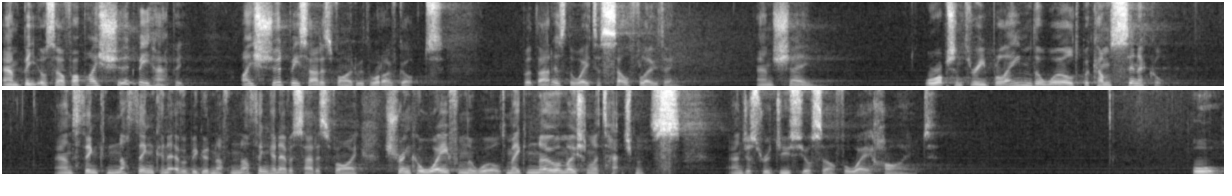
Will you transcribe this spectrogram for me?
and beat yourself up. I should be happy. I should be satisfied with what I've got. But that is the way to self loathing and shame. Or option three, blame the world, become cynical and think nothing can ever be good enough, nothing can ever satisfy, shrink away from the world, make no emotional attachments, and just reduce yourself away, hide. Or,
